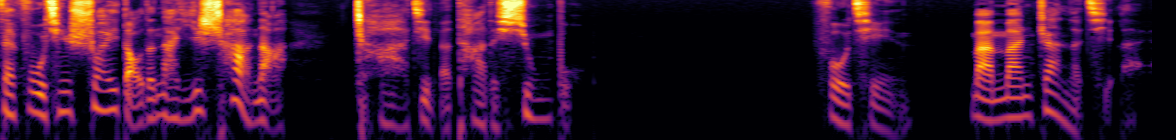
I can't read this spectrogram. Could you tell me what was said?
在父亲摔倒的那一刹那，插进了他的胸部。父亲慢慢站了起来。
